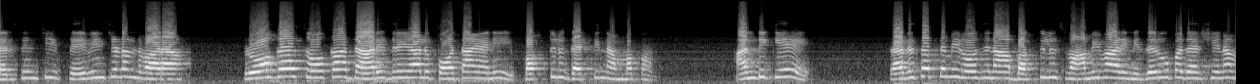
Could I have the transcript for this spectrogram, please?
దర్శించి సేవించడం ద్వారా రోగ శోక దారిద్ర్యాలు పోతాయని భక్తులు గట్టి నమ్మకం. అందుకే రథసప్తమి రోజున భక్తులు స్వామివారి నిజరూప దర్శనం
